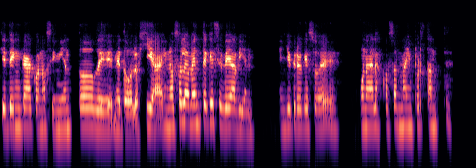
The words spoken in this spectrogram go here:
que tenga conocimiento de metodología y no solamente que se vea bien. Yo creo que eso es una de las cosas más importantes.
